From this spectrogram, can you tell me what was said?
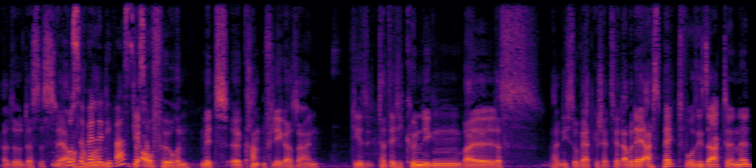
Also das ist Eine ja große auch Welle, die was? Die Das aufhören mit äh, Krankenpfleger sein, die tatsächlich kündigen, weil das halt nicht so wertgeschätzt wird. Aber der Aspekt, wo sie sagte, ne,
